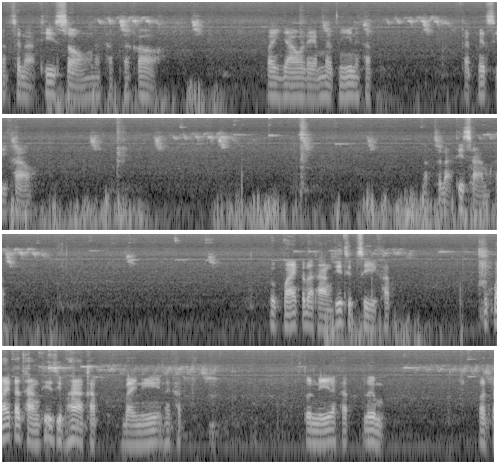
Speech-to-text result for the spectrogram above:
ลักษณะที่สองนะครับ แล้วก็ใบยาวแหลมแบบนี้นะครับ กัดเม็ดสีขาว ลักษณะที่สามครับ ลูกไม้กระถางที่สิบสี่ครับ ลูกไม้กระถางที่สิบห้าครับ ใบนี้นะครับ ต้นนี้นะครับ เริ่มตอนใบ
